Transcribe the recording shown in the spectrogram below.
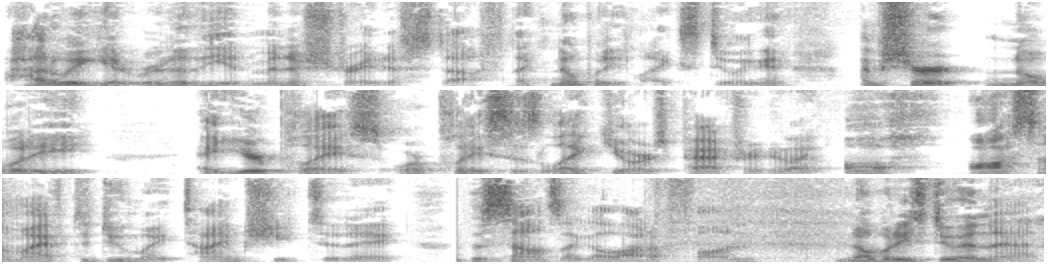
how do we get rid of the administrative stuff? Like nobody likes doing it. I'm sure nobody at your place or places like yours, Patrick, are like, oh, awesome. I have to do my timesheet today. This sounds like a lot of fun. Nobody's doing that.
